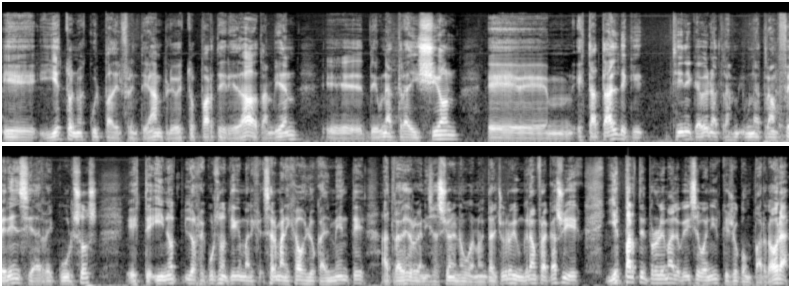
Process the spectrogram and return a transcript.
Eh, y esto no es culpa del Frente Amplio, esto es parte heredada también eh, de una tradición eh, estatal de que tiene que haber una, transferencia de recursos este, y los recursos no tienen que ser manejados localmente a través de organizaciones no gubernamentales. Yo creo que hay un gran fracaso y es, es parte del problema de lo que dice Buenir que yo comparto. Ahora,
